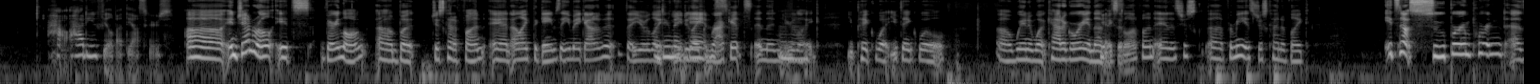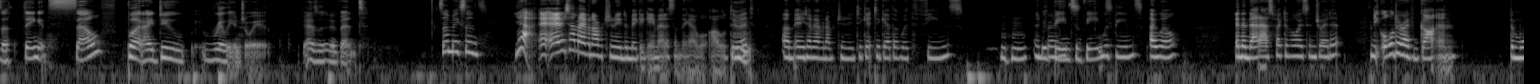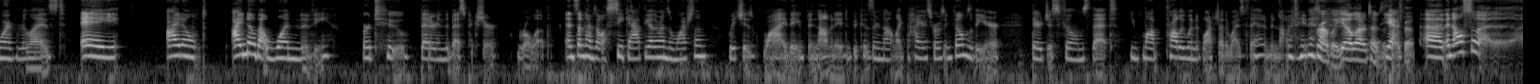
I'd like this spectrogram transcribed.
how how do you feel about the Oscars? Uh, in general, it's very long, um, but just kind of fun, and I like the games that you make out of it. That you're like do you do games. like rackets, and then you like you pick what you think will uh, win in what category, and that makes it a lot of fun. And it's just uh, for me, it's just kind of like it's not super important as a thing itself, but I do really enjoy it as an event. Does that make sense? Yeah, a- anytime I have an opportunity to make a game out of something, I will I will do Mm. it. Um, anytime I have an opportunity to get together with fiends Mm-hmm. and With friends, beans and fiends. with beans, I will. And in that aspect, I've always enjoyed it. The older I've gotten, the more I've realized a, I don't, I know about one movie or two that are in the Best Picture roll up, and sometimes I will seek out the other ones and watch them, which is why they've been nominated because they're not like the highest grossing films of the year. They're just films that you probably wouldn't have watched otherwise if they hadn't been nominated. Probably, yeah. A lot of times it's Yeah. like that. Um, and also, uh,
